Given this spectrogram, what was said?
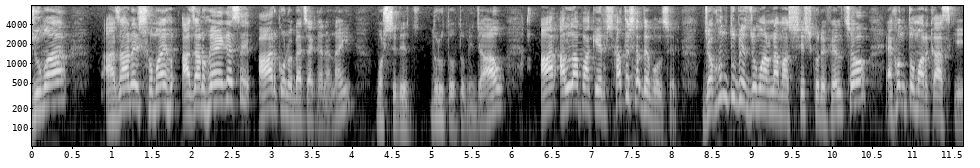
জুমা আজানের সময় আজান হয়ে গেছে, আর কোনো বেচা কেনা নাই। মসজিদে দ্রুত তুমি যাও। আর আল্লাহ পাকের সাথে সাথে বলছেন, যখন তুমি জুমার নামাজ শেষ করে ফেলছো, এখন তোমার কাজ কি?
